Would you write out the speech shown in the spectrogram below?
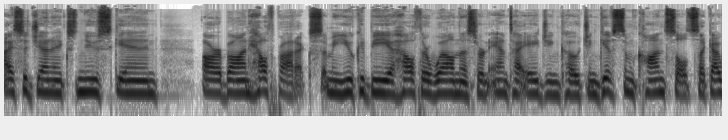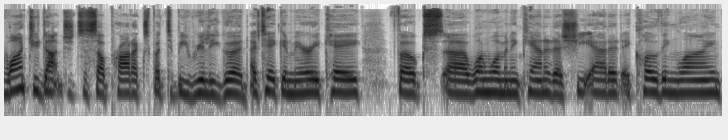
Isagenix, Nu Skin, Arbonne health products. I mean, you could be a health or wellness or an anti aging coach and give some consults. Like, I want you not just to sell products, but to be really good. I've taken Mary Kay folks, uh, one woman in Canada, she added a clothing line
